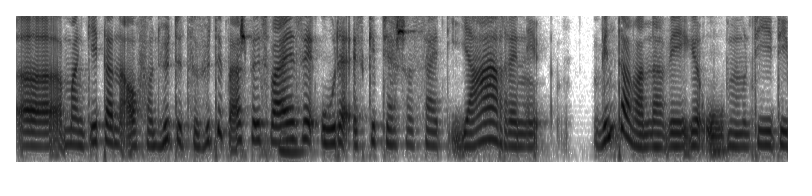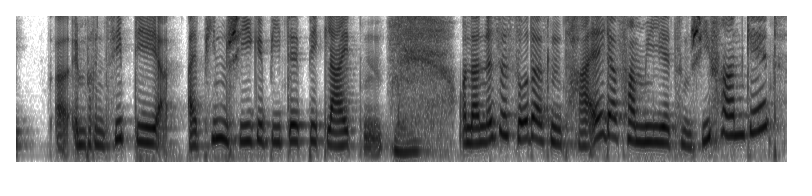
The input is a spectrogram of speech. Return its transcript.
äh, man geht dann auch von Hütte zu Hütte beispielsweise. Oder es gibt ja schon seit Jahren Winterwanderwege oben, die, die äh, im Prinzip die alpinen Skigebiete begleiten. Mhm. Und dann ist es so, dass ein Teil der Familie zum Skifahren geht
